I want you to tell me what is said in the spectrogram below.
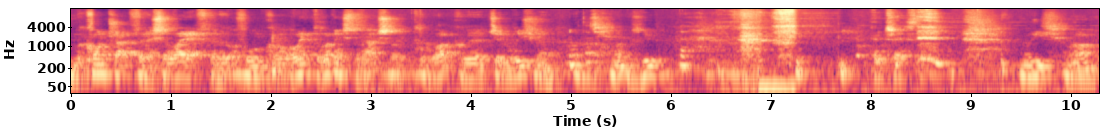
my contract finished, I left, and I got a phone call. I went to Livingston actually to work with Jim Leishman. Oh, did you? That was good. Interesting. Leish, wow.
